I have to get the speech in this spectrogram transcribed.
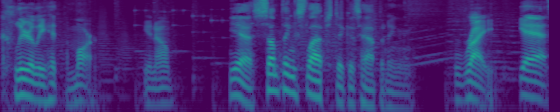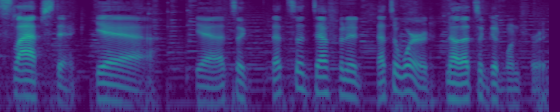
clearly hit the mark. You know, Yeah, something slapstick is happening. Right. Yeah, slapstick. Yeah. Yeah, that's a that's a definite that's a word. No, that's a good one for it.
